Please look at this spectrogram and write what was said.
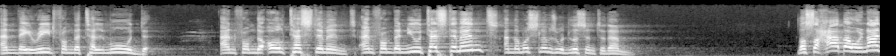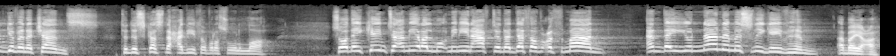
and they read from the Talmud and from the Old Testament and from the New Testament, and the Muslims would listen to them. The Sahaba were not given a chance to discuss the hadith of Rasulullah. So they came to Amir al Mu'mineen after the death of Uthman and they unanimously gave him a bay'ah.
